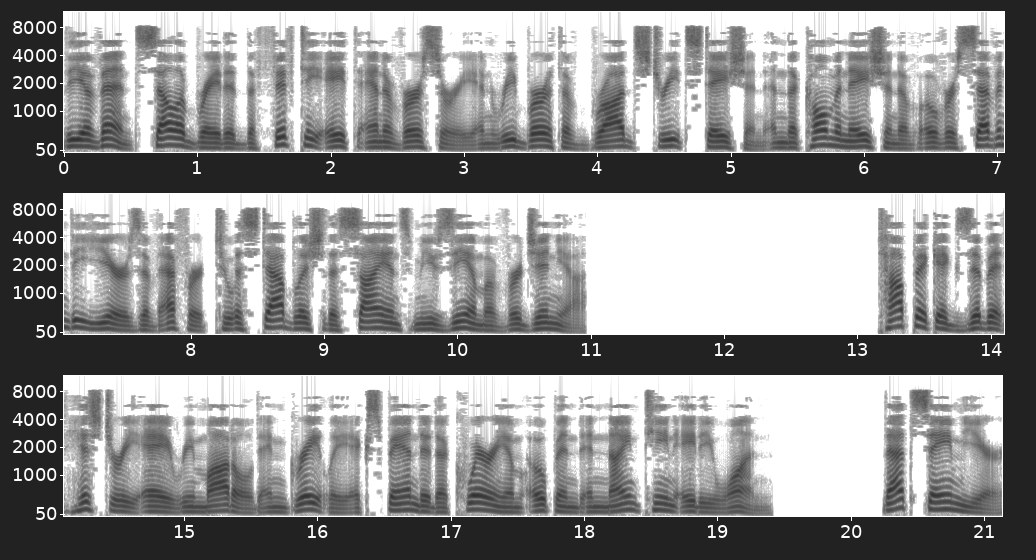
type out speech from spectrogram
The event celebrated the 58th anniversary and rebirth of Broad Street Station and the culmination of over 70 years of effort to establish the Science Museum of Virginia. Topic exhibit History A remodeled and greatly expanded aquarium opened in 1981. That same year,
